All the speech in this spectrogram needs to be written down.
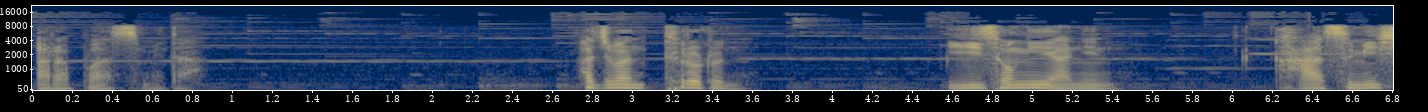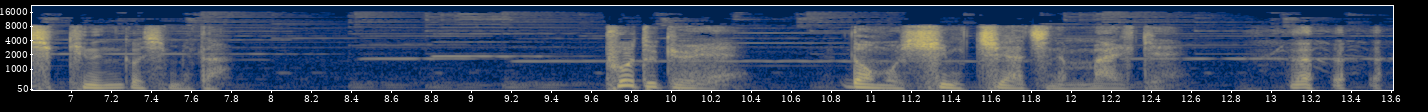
알아보았습니다. 하지만 트롤은 이성이 아닌 가슴이 시키는 것입니다. 부두교에 너무 심취하지는 말게.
